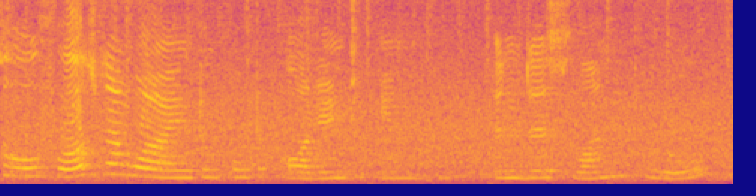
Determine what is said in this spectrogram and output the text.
So first I'm going to put orange in in this one row.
